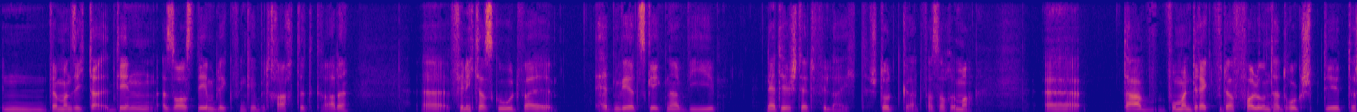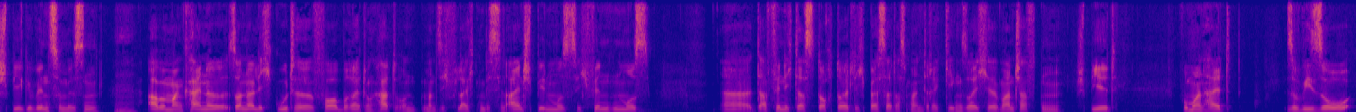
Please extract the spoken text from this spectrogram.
wenn man sich da, den, also aus dem Blickwinkel betrachtet gerade, äh, finde ich das gut, weil hätten wir jetzt Gegner wie Nettelstedt vielleicht, Stuttgart, was auch immer. Äh, da, wo man direkt wieder voll unter Druck steht, das Spiel gewinnen zu müssen, mhm. aber man keine sonderlich gute Vorbereitung hat und man sich vielleicht ein bisschen einspielen muss, sich finden muss, äh, da finde ich das doch deutlich besser, dass man direkt gegen solche Mannschaften spielt, wo man halt sowieso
